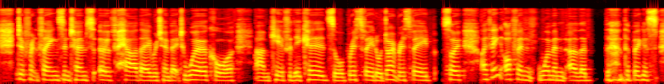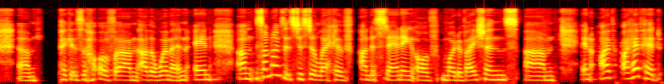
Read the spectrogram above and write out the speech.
different things in terms of how they return back to work, or um, care for their kids, or breastfeed, or don't breastfeed. So I think often women are the the, the biggest um, pickers of um, other women. And um, sometimes it's just a lack of understanding of motivations. Um, and I've, I have had,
